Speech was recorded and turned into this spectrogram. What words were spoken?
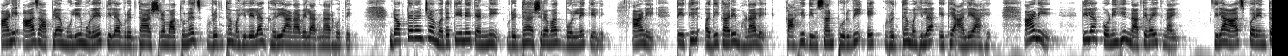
आणि आज आपल्या मुलीमुळे तिला वृद्धाश्रमातूनच वृद्ध महिलेला घरी आणावे लागणार होते. डॉक्टरांच्या मदतीने त्यांनी वृद्धाश्रमात बोलणे केले आणि तेथील अधिकारी म्हणाले काही दिवसांपूर्वी एक वृद्ध महिला येथे आली आहे आणि तिला कोणीही नातेवाईक नाही. तिला आजपर्यंत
